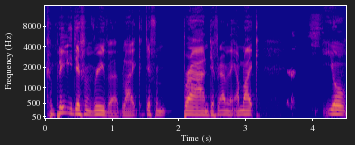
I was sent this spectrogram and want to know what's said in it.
completely different reverb like different brand different everything. I'm like you're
